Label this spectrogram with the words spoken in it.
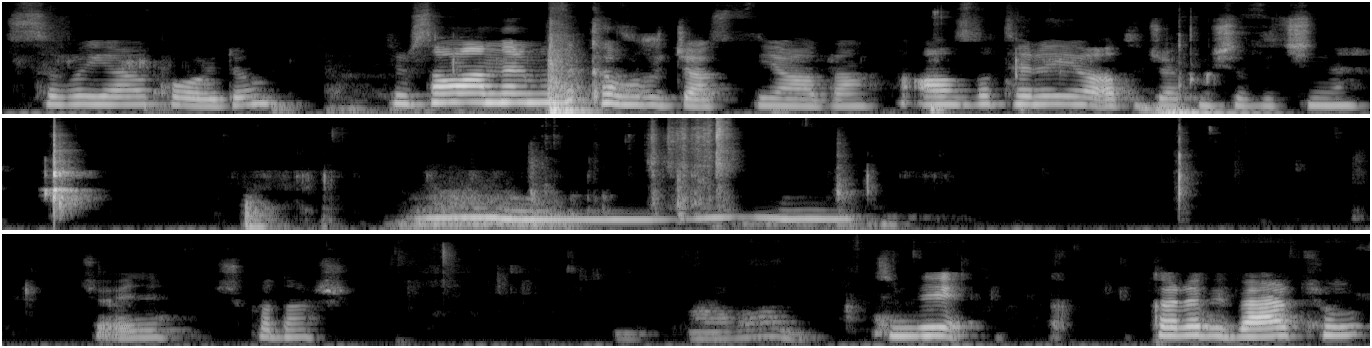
Sıvı yağ koydum. Şimdi soğanlarımızı kavuracağız yağda. Az da tereyağı atacakmışız içine. Şöyle şu kadar. Şimdi karabiber, tuz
